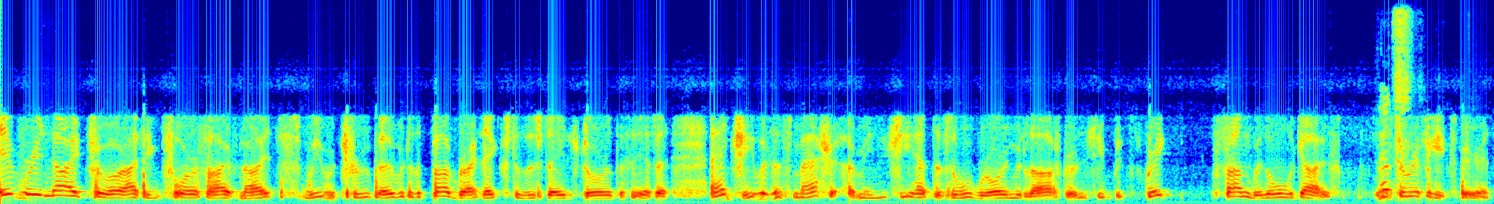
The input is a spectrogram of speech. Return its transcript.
every night for, I think, four or five nights, we would troop over to the pub right next to the stage door of the theatre. And she was a smasher. I mean, she had us all roaring with laughter, and she was great fun with all the guys. That's- a terrific experience.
